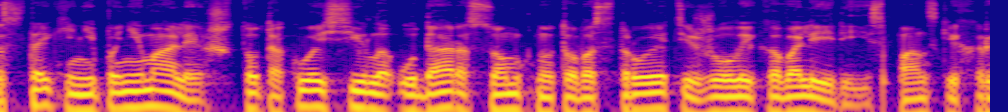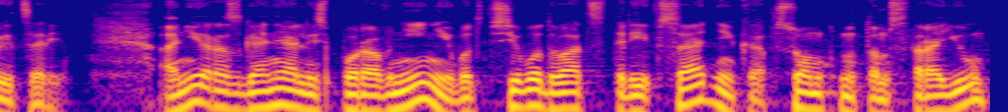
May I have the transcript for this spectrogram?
стеки не понимали, что такое сила удара сомкнутого строя тяжелой кавалерии испанских рыцарей. Они разгонялись по равнине, вот всего 23 всадника в сомкнутом строю,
